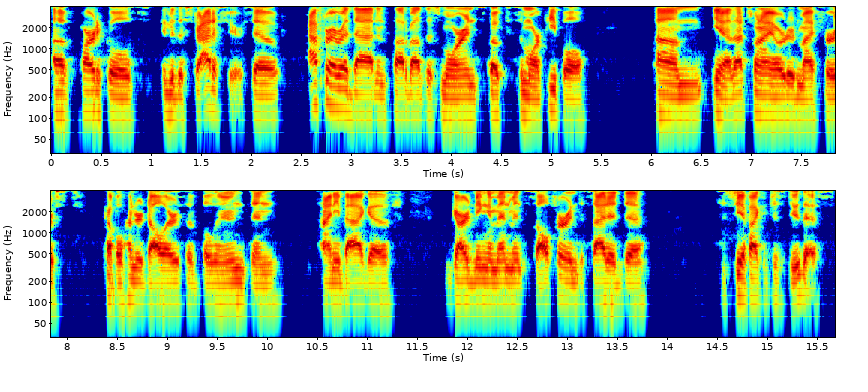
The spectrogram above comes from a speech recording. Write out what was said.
of particles into the stratosphere. So after I read that and thought about this more and spoke to some more people, um, you know, that's when I ordered my first couple hundred dollars of balloons and tiny bag of gardening amendment sulfur and decided to to see if I could just do this.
